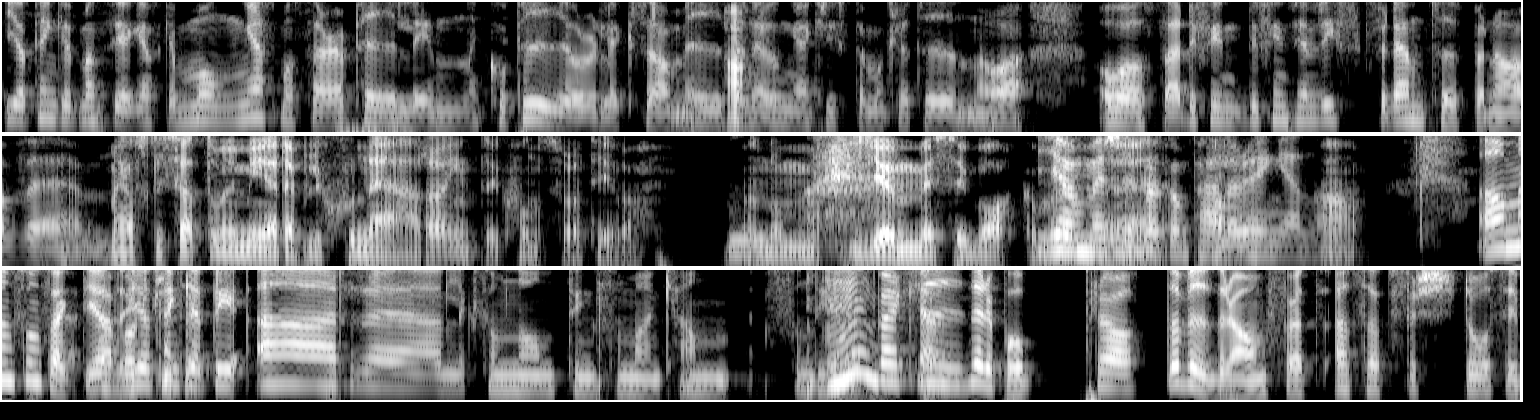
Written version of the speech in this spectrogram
jag tänker att man ser ganska många små Sarah Palin-kopior liksom i Ja. den unga kristdemokratin och, och så här, det, fin, det finns ju en risk för den typen av eh, Men jag skulle säga att de är mer revolutionära, inte konservativa. Mm. Men de gömmer sig bakom gömmer en, sig eh, bakom ja, pärlörhängen. och- Ja. Ja, men som sagt, jag, jag tänker att det är eh, liksom någonting som man kan fundera Mm, vidare på och prata vidare om för att, alltså att förstå sig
